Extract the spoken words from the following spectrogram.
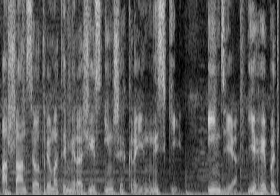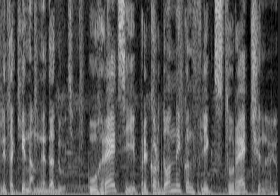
а шанси отримати міражі з інших країн низькі. Індія, Єгипет літаки нам не дадуть. У Греції прикордонний конфлікт з Туреччиною,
